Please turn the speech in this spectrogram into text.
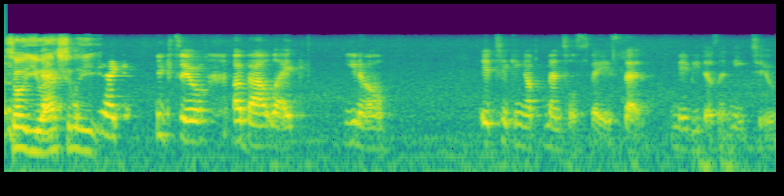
So you actually I can speak to about like, you know, it taking up mental space that maybe doesn't need to.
